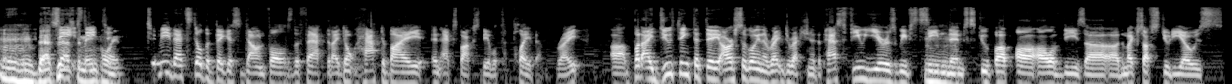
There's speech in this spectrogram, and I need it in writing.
Mhm, That's See- that's the main see, point. To, me, that's still the biggest downfall is the fact that I don't have to buy an Xbox to be able to play them, right? Uh, but I do think that they are still going in the right direction. In the past few years, we've seen Mm-hmm. them scoop up all, all of these uh, uh, the Microsoft Studios,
